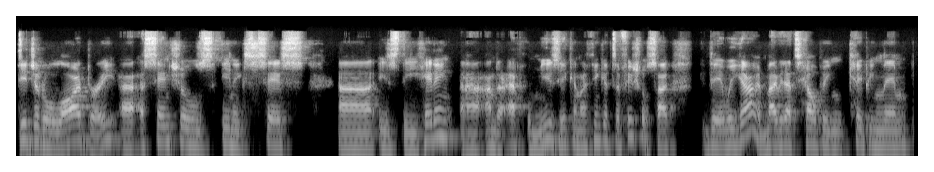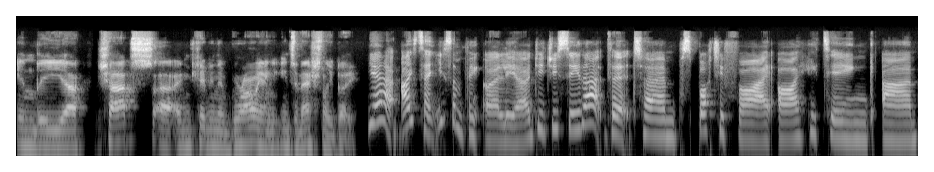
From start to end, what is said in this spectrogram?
digital library, uh, Essentials INXS uh, is the heading uh, under Apple Music, and I think it's official. So there we go. Maybe that's helping keeping them in the uh, charts uh, and keeping them growing internationally. Bee. Yeah, I sent you something earlier. Did you see that? That um, Spotify are hitting, um,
